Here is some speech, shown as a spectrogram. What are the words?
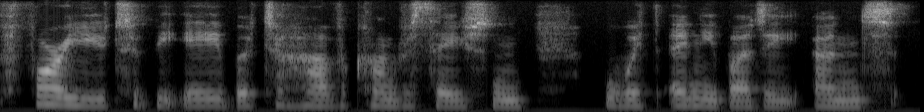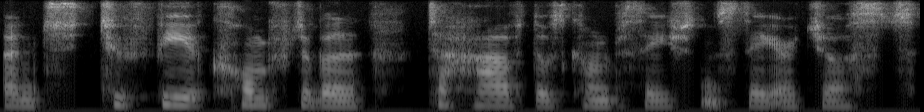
for you to be able to have a conversation with anybody and and to feel comfortable to have those conversations. They are just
